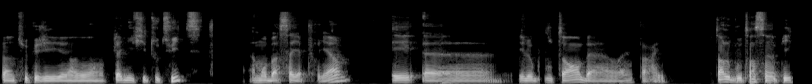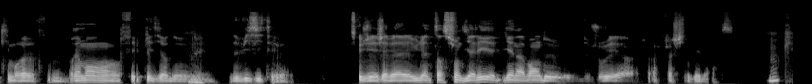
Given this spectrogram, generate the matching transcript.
pas un truc que j'ai euh, planifié tout de suite. À Mombasa, il n'y a plus rien. Et, euh, et le Bhoutan, ben ouais, pareil. Pourtant, le Bhoutan, c'est un pays qui m'aurait vraiment fait plaisir de, de visiter. Parce que j'avais eu l'intention d'y aller bien avant de, de jouer à, à Flash Invaders. Ok.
